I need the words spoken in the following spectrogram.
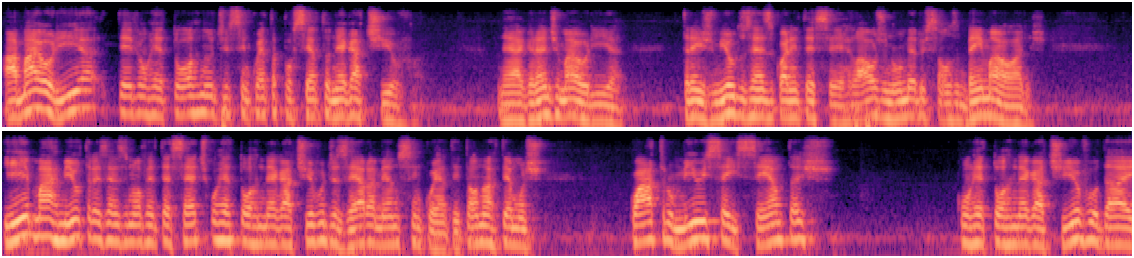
a maioria teve um retorno de 50% negativo, né? A grande maioria, 3.246. Lá os números são bem maiores. E mais 1.397 com retorno negativo de 0 a menos 50. Então nós temos 4.600 com retorno negativo das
